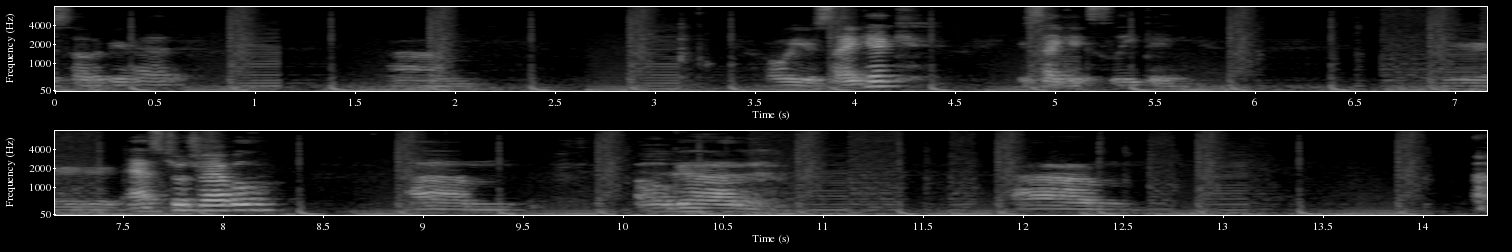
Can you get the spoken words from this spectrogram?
Bursts out of your head. Um, oh, you're psychic? You're psychic sleeping. Your astral travel? Um, oh god. Um, uh,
